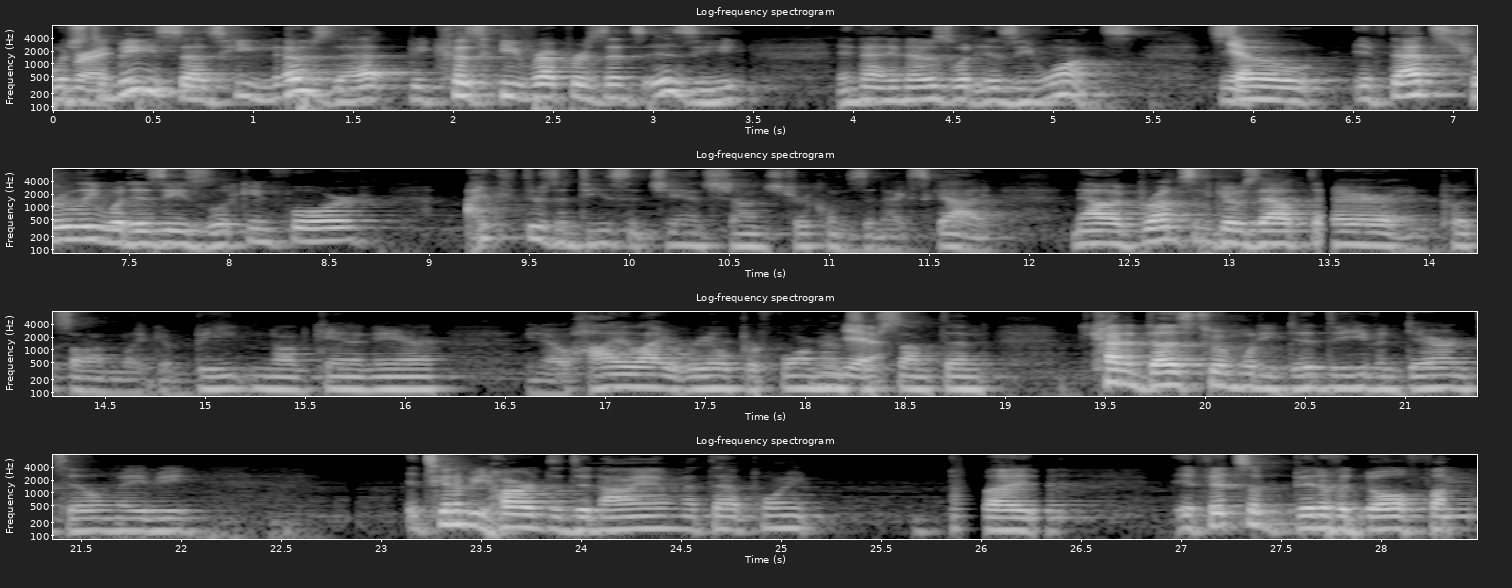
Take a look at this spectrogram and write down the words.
which to me says he knows that because he represents Izzy and that he knows what Izzy wants. So if that's truly what Izzy's looking for, I think there's a decent chance Sean Strickland's the next guy. Now, if Brunson goes out there and puts on like a beating on Cannonier, you know, highlight reel performance Yeah. or something, kind of does to him what he did to even Darren Till, maybe. It's going to be hard to deny him at that point. But if it's a bit of a dull fight,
